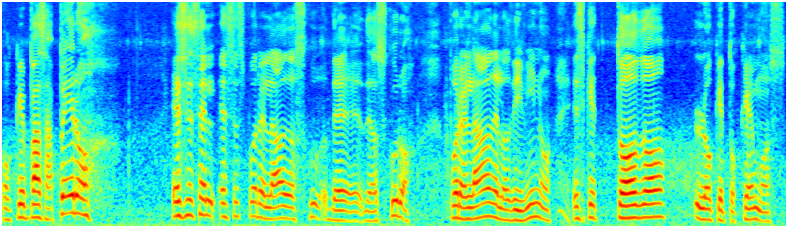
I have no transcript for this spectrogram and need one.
o qué pasa. Pero ese es, el, ese es por el lado de oscuro, de oscuro, por el lado de lo divino. Es que todo lo que toquemos,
